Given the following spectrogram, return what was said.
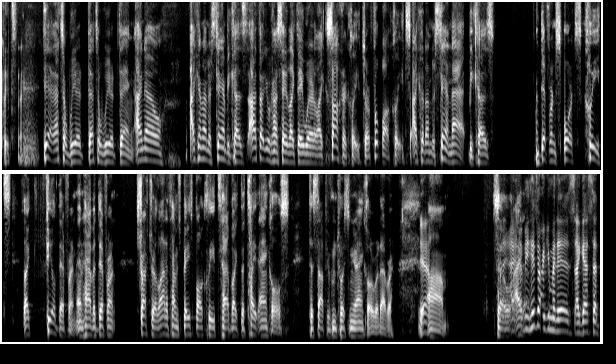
cleats thing. Yeah, that's a weird. That's a weird thing. I know. I can understand because I thought you were going to say like they wear like soccer cleats or football cleats. I could understand that because different sports cleats like feel different and have a different structure. A lot of times, baseball cleats have like the tight ankles to stop you from twisting your ankle or whatever. Yeah. Um, so But I, I mean, his argument is, I guess that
